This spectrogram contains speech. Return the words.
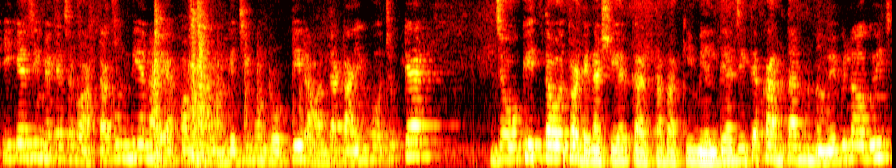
ਠੀਕ ਹੈ ਜੀ, ਮੈਂ ਕਿਹਾ ਚਲੋ ਆਟਾ ਗੁੰਨਦੀ ਹਾਂ ਨਾਲੇ ਆਪਾਂ ਬਣਾਵਾਂਗੇ ਜੀ, ਹੁਣ ਰੋਟੀ ਰਾਤ ਦਾ ਟਾਈਮ ਹੋ ਚੁੱਕਾ ਹੈ। ਜੋ ਕੀਤਾ ਉਹ ਤੁਹਾਡੇ ਨਾਲ ਸ਼ੇਅਰ ਕਰਤਾ, ਬਾਕੀ ਮਿਲਦੇ ਆ ਜੀ ਤੇ ਕੱਲ ਤੁਹਾਨੂੰ ਨਵੇਂ ਵਲੌਗ ਵਿੱਚ।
